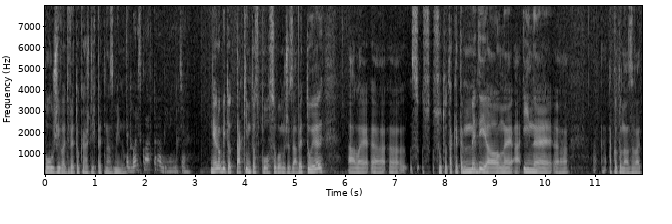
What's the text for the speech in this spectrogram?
používať veto každých 15 minút. Tak Boris Kolár to robí, vidíte. Nerobí to takýmto spôsobom, že zavetuje, ale uh, uh, sú to také mediálne a iné uh, ako to nazvať,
